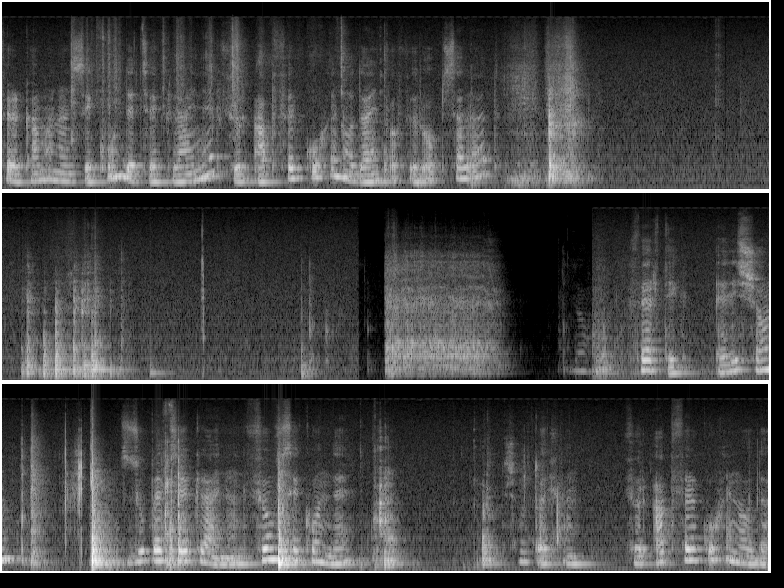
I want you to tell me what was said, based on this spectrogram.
Äpfel kann man eine Sekunde zerkleinern für Apfelkuchen oder einfach für Obstsalat. Fertig. Er ist schon super zerkleinern. 5 Sekunden. Schaut euch an. Für Apfelkuchen oder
